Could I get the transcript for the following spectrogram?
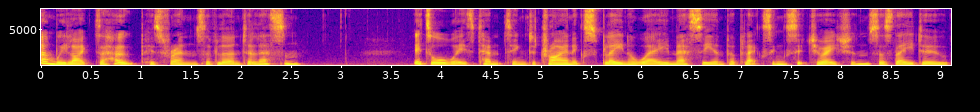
and we like to hope his friends have learnt a lesson. It's always tempting to try and explain away messy and perplexing situations as they do,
